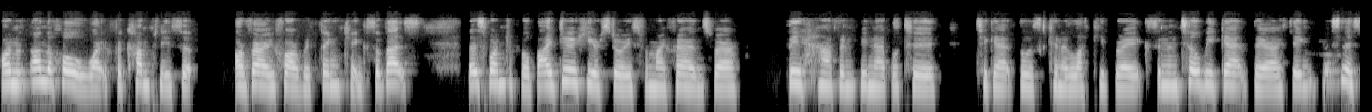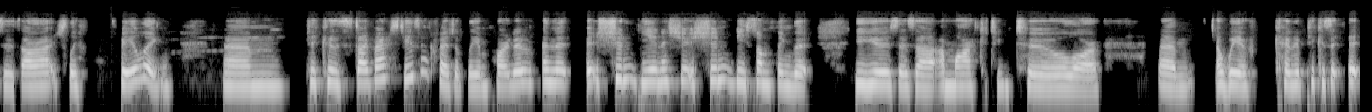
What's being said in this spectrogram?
on on the whole work for companies that are very forward thinking. So that's that's wonderful. But I do hear stories from my friends where they haven't been able to to get those kind of lucky breaks. And until we get there, I think businesses are actually failing um, because diversity is incredibly important and it, it shouldn't be an issue. It shouldn't be something that you use as a, a marketing tool or um, a way of kind of because it, it,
